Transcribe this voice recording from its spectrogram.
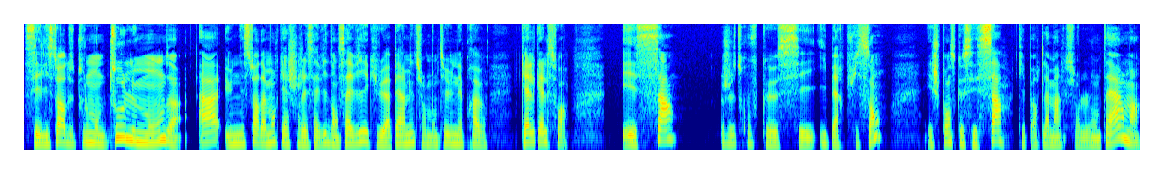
c'est l'histoire de tout le monde. Tout le monde a une histoire d'amour qui a changé sa vie dans sa vie et qui lui a permis de surmonter une épreuve, quelle qu'elle soit. Et ça, je trouve que c'est hyper puissant. Et je pense que c'est ça qui porte la marque sur le long terme.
